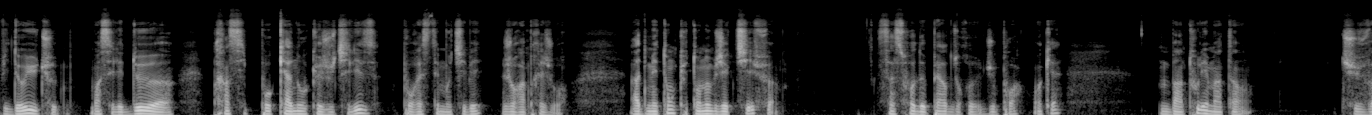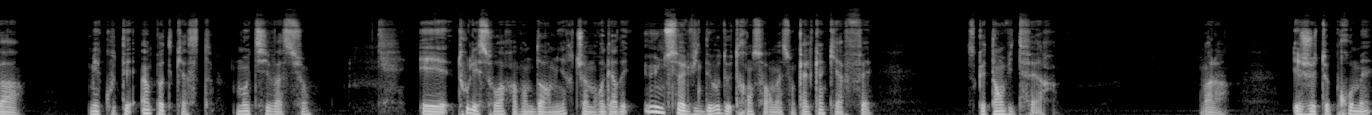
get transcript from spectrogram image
Vidéo YouTube. Moi, c'est les deux euh, principaux canaux que j'utilise pour rester motivé jour après jour. Admettons que ton objectif, ça soit de perdre du poids, ok? Ben, tous les matins, tu vas m'écouter un podcast motivation. Et tous les soirs, avant de dormir, tu vas me regarder une seule vidéo de transformation. Quelqu'un qui a fait ce que tu as envie de faire. Voilà. Et je te promets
